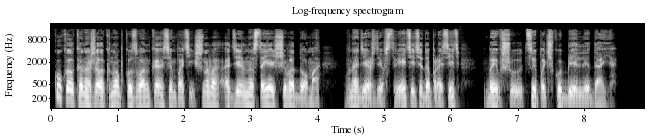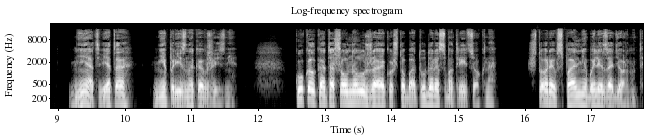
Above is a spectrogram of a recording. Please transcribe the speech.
куколка нажал кнопку звонка симпатичного отдельно стоящего дома в надежде встретить и допросить бывшую цыпочку Белли Дая. Ни ответа, ни признаков жизни. Куколка отошел на лужайку, чтобы оттуда рассмотреть окна. Шторы в спальне были задернуты.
